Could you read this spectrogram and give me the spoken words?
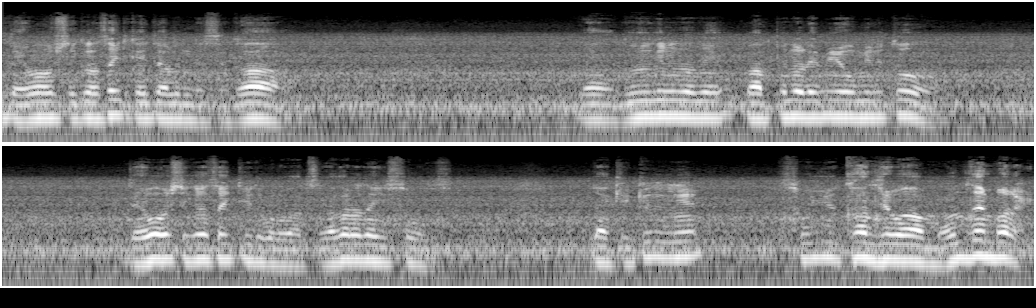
ず電話をしてくださいって書いてあるんですが、まあ、Google のねマップのレビューを見ると電話をしてくださいっていうところは繋がらないそうです。だから結局ねそういう感じは門前払い。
